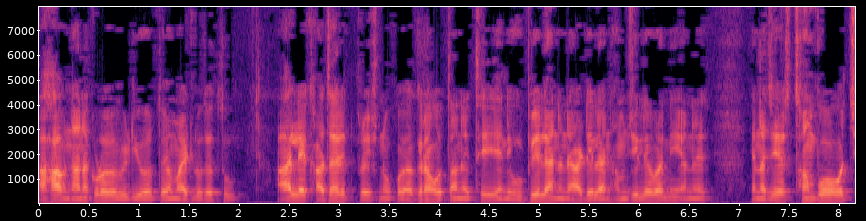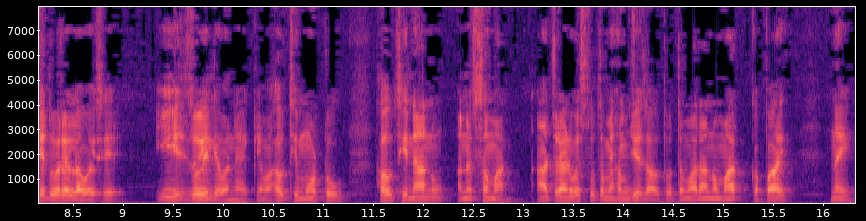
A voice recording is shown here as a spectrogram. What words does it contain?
આ હાવ નાનકડો એવો વીડિયો હતો, એમાં એટલું જ હતું. આલેખ આધારિત પ્રશ્નો કોઈ અઘરા હોતા નથી, એની ઊભી લાઈન અને આડી લાઈન સમજી લેવાની અને એના જે સ્તંભો વચ્ચે દોરેલા હોય છે એ જોઈ લેવાના કે એમાં સૌથી મોટું, સૌથી નાનું અને સમાન. આ ત્રણ વસ્તુ તમે સમજી જાઓ તો તમારાનો માર્ક કપાય નહીં.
